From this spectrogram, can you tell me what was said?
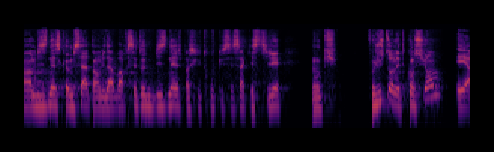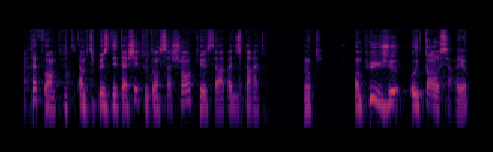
un business comme ça, tu as envie d'avoir cet autre business parce que tu trouves que c'est ça qui est stylé. Donc, faut juste en être conscient. Et après, faut un, petit- un petit peu se détacher tout en sachant que ça va pas disparaître. Donc, je prends plus le jeu autant au sérieux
